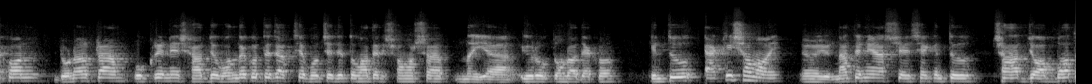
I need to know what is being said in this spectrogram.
এখন ডোনাল্ড ট্রাম্প ইউক্রেনে সাহায্য বন্ধ করতে যাচ্ছে, বলছে যে তোমাদের সমস্যা ইয়া, ইউরোপ তোমরা দেখো। কিন্তু একই সময় নাতে নিয়ে আসছে সে কিন্তু সাহায্য অব্যাহত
